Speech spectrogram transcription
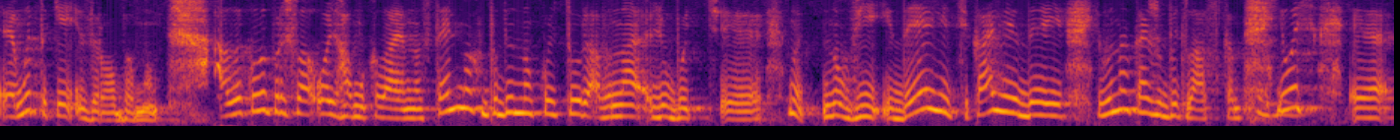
е, ми таке і зробимо. Але коли прийшла Ольга Миколаївна Стельмах будинок культури, а вона любить е, ну, нові ідеї, цікаві ідеї, і вона каже, будь ласка. І ось е,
